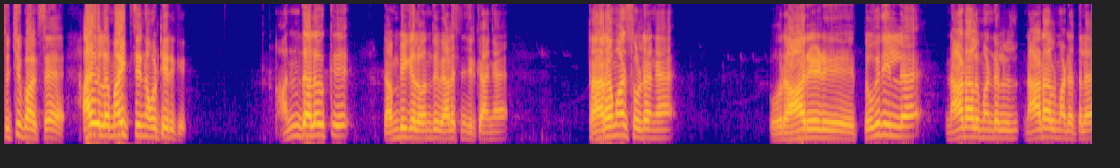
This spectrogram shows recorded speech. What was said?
சுவிட்ச் பாக்ஸ் அதுல மைக் சின்னம் ஒட்டி இருக்கு அந்த அளவுக்கு தம்பிகள் வந்து வேலை செஞ்சிருக்காங்க. தரமா சொல்றாங்க. ஒரு ஆறு ஏழு தொகுதியில் நாடாளுமன்ற நாடாளுமன்றத்தில்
